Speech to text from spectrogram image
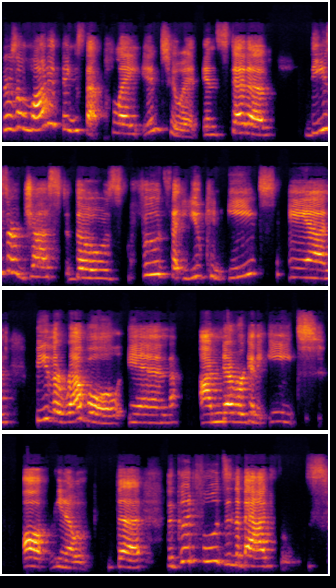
there's a lot of things that play into it instead of these are just those foods that you can eat and be the rebel in I'm never going to eat all, you know, the the good foods and the bad foods.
